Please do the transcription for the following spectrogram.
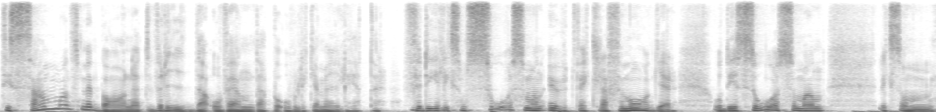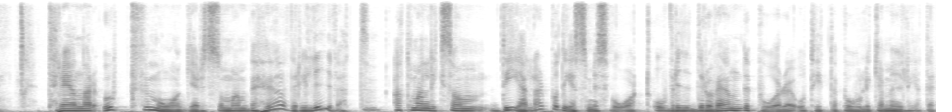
tillsammans med barnet vrida och vända på olika möjligheter. För det är liksom så som man utvecklar förmågor. Och det är så som man liksom tränar upp förmågor som man behöver i livet. Mm. Att man liksom delar på det som är svårt och vrider och vänder på det och tittar på olika möjligheter.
